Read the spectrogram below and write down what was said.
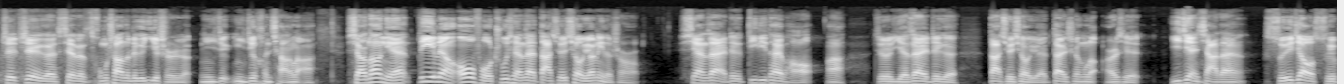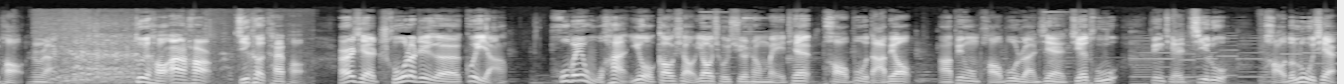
这这个现在从商的这个意识，已经已经很强了啊。想当年第一辆 ofo 出现在大学校园里的时候，现在这个滴滴代跑啊。就是也在这个大学校园诞生了，而且一键下单，随叫随跑，是不是？对好暗号即刻开跑。而且除了这个贵阳，湖北武汉也有高校要求学生每天跑步达标啊，并用跑步软件截图，并且记录跑的路线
